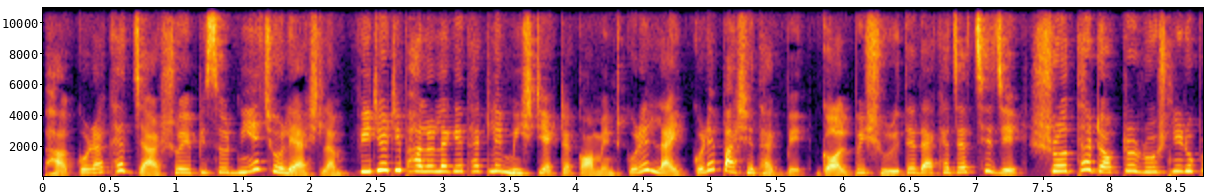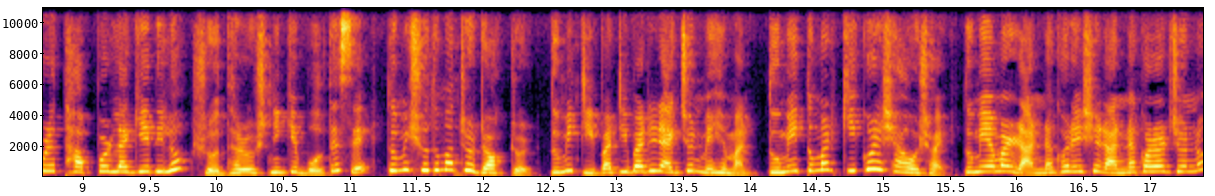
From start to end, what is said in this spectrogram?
ভাগ্য রাখার চারশো এপিসোড নিয়ে চলে আসলাম। ভিডিওটি ভালো লাগে থাকলে মিষ্টি একটা কমেন্ট করে লাইক করে পাশে থাকবে। গল্পের শুরুতে দেখা যাচ্ছে যে শ্রদ্ধা ডক্টর রোশনির উপরে থাপ্পড় লাগিয়ে দিল। শ্রদ্ধা রোশনিকে বলতেছে, তুমি শুধুমাত্র ডক্টর তুমি টিপাটি বাড়ির একজন মেহমান। তুমি তোমার কি করে সাহস হয়? তুমি আমার রান্নাঘরে এসে রান্না করার জন্য?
